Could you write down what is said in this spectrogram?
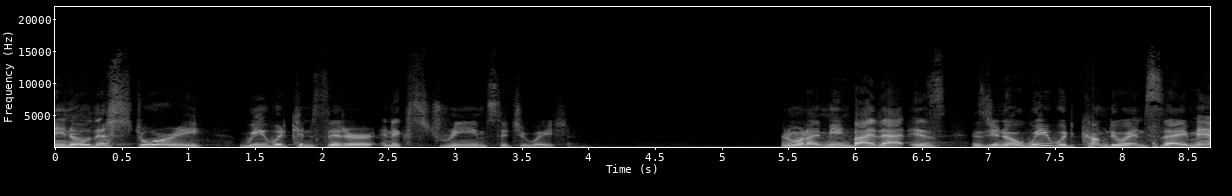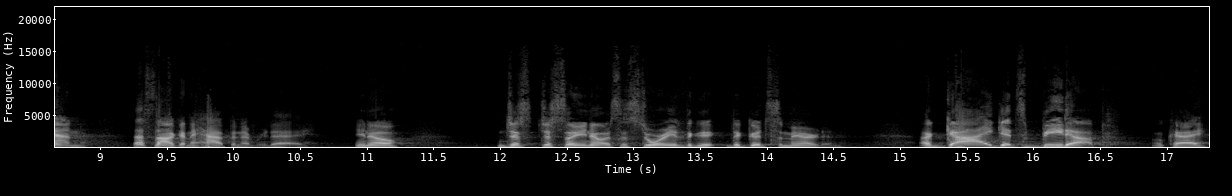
you know, this story we would consider an extreme situation. And what I mean by that is, is, you know, we would come to it and say, man, that's not going to happen every day. You know, just, just so you know, it's the story of the, the Good Samaritan. A guy gets beat up, okay?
